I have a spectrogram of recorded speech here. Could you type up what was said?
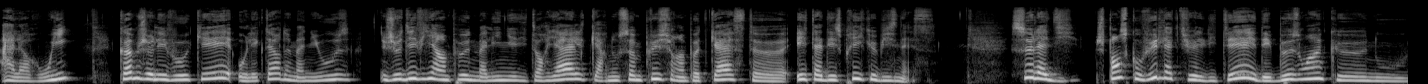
Alors oui, comme je l'évoquais au lecteur de ma news, je dévie un peu de ma ligne éditoriale car nous sommes plus sur un podcast euh, état d'esprit que business. Cela dit, je pense qu'au vu de l'actualité et des besoins que nous,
